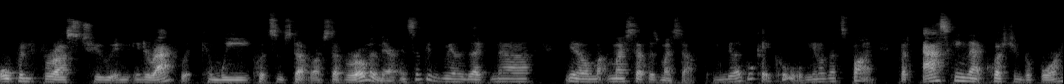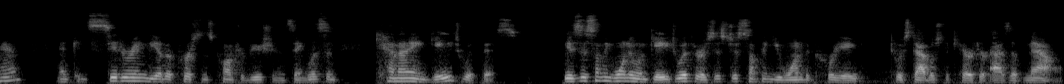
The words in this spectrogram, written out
open for us to in, interact with? Can we put some stuff our stuff of our own in there? And some people may be like, nah, you know, my, my stuff is my stuff. And be like, okay, cool, you know, that's fine. But asking that question beforehand and considering the other person's contribution and saying, listen, can I engage with this? Is this something you want to engage with, or is this just something you wanted to create to establish the character as of now?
